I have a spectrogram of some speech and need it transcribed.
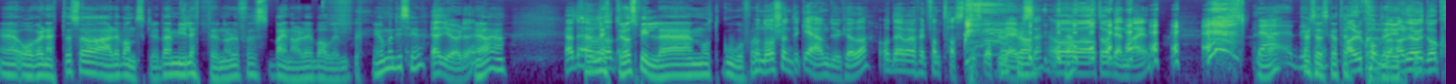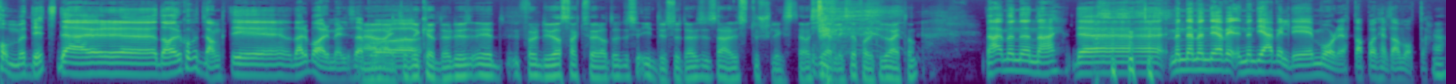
eh, over nettet, så er det vanskelig. Det er mye lettere når du får beinharde baller. Jo, men de sier det. Ja, gjør det det? Ja, ja. Ja, det Det er er da, lettere å spille mot gode og folk. nå skjønte ikke jeg om du kødda, og det var en helt fantastisk opplevelse. Og at det var den veien. Ja, kanskje jeg skal teste Har du, kommet, det. har du, du har kommet dit. Det er, da har du kommet langt i Da er det bare å melde seg Jeg vet at du kødder. Du, for du har sagt før at du idrettsutøver syns det er det stussligste og kjedeligste folket du veit om. Nei, men eh, nei. Det, men, det- men, de er, men de er veldig målretta på en helt annen måte. Ja.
